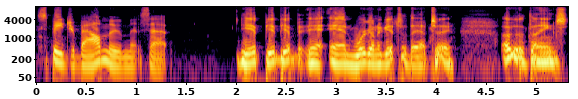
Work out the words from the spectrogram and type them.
Speed your bowel movements up. Yep, yep, yep. And we're going to get to that too. Other things,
